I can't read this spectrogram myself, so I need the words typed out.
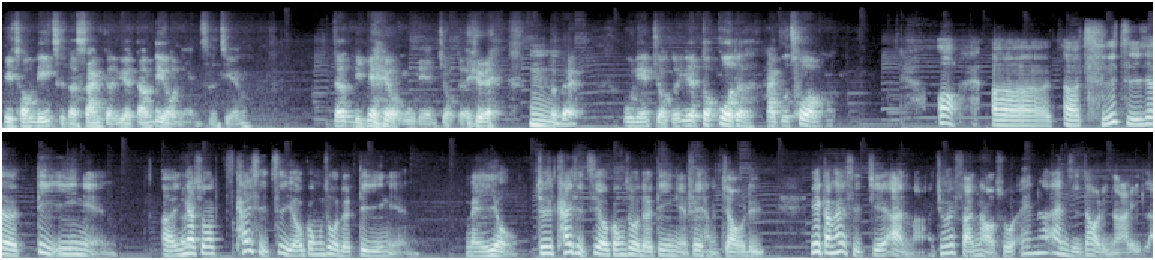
你从离职的三个月到六年之间，这里面有五年九个月，嗯，对不对？五年九个月都过得还不错吗？哦，呃呃，辞职的第一年，呃，应该说开始自由工作的第一年，没有，就是开始自由工作的第一年非常焦虑，因为刚开始接案嘛，就会烦恼说，哎，那案子到底哪里来？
